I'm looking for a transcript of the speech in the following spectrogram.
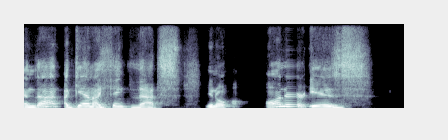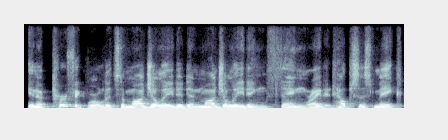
and that, again, I think that's you know honor is in a perfect world it's a modulated and modulating thing right? It helps us make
